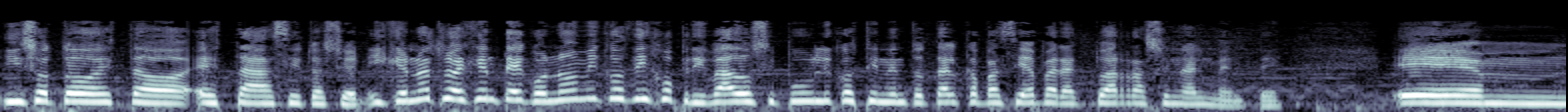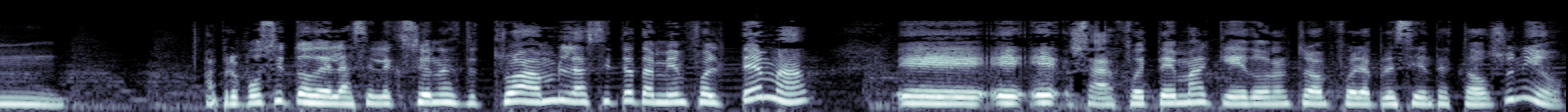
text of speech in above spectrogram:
hizo toda esta, esta situación. Y que nuestros agentes económicos, dijo, privados y públicos tienen total capacidad para actuar racionalmente. Em, a propósito de las elecciones de Trump, la cita también fue el tema, eh, eh, o sea, fue tema que Donald Trump fuera presidente de Estados Unidos.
